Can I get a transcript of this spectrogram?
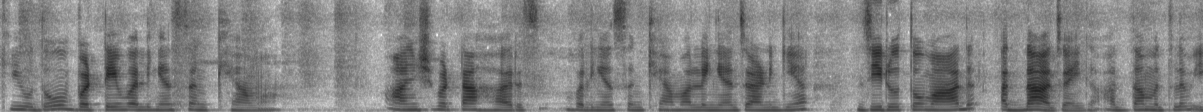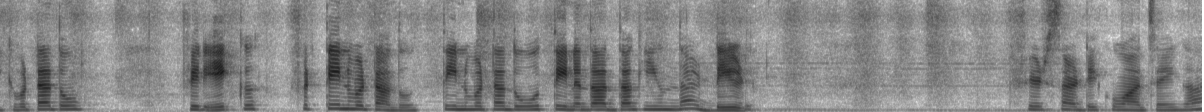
ਕਿ ਉਦੋਂ ਵਟੇ ਵਾਲੀਆਂ ਸੰਖਿਆਵਾਂ, ਅੰਸ਼ ਵਟਾ ਹਰ ਵਾਲੀਆਂ ਸੰਖਿਆਵਾਂ ਲਈਆਂ ਜਾਣਗੀਆਂ। ਜ਼ੀਰੋ ਤੋਂ ਬਾਅਦ ਅੱਧਾ ਆ ਜਾਏਗਾ। ਅੱਧਾ ਮਤਲਬ 1 ਵਟਾ 2 ਫਿਰ 1 ਫਿਰ 3 ਵਟਾ 2 3 ਵਟਾ 2 3 ਦਾ ਅੱਧਾ ਕੀ ਹੁੰਦਾ? ਡੇਢ। ਫਿਰ ਸਾਡੇ ਕੋ ਆ ਜਾਏਗਾ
